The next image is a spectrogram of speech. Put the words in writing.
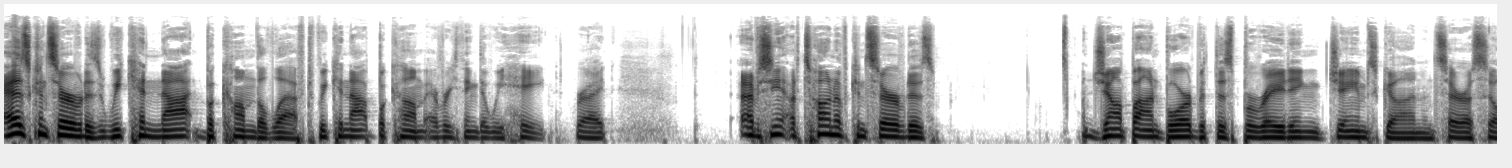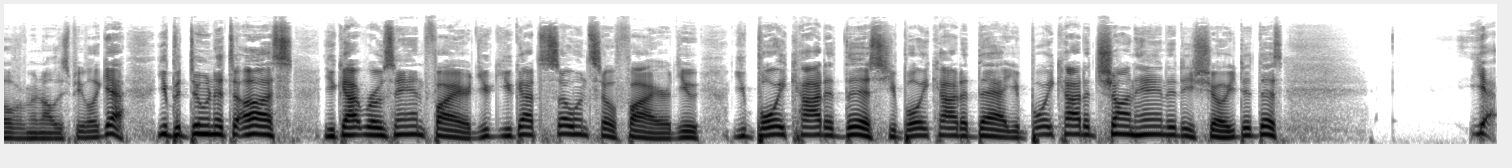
as conservatives, we cannot become the left. We cannot become everything that we hate, right? I've seen a ton of conservatives jump on board with this berating James Gunn and Sarah Silverman, all these people. Like, yeah, you've been doing it to us. You got Roseanne fired. You you got so and so fired. You you boycotted this. You boycotted that. You boycotted Sean Hannity's show. You did this. Yeah,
